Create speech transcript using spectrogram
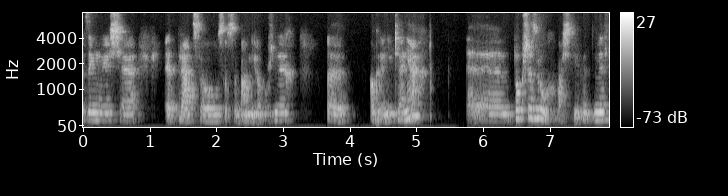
zajmuje się e, pracą z osobami o różnych e, ograniczeniach e, poprzez ruch właśnie. My, my,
